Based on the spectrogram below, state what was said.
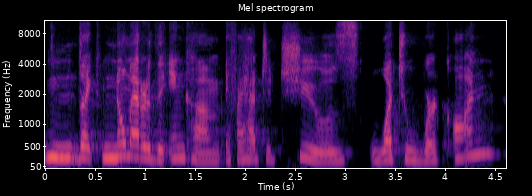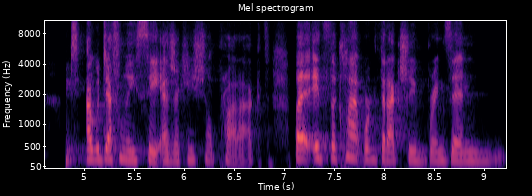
like no matter the income if i had to choose what to work on i would definitely say educational product but it's the client work that actually brings in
